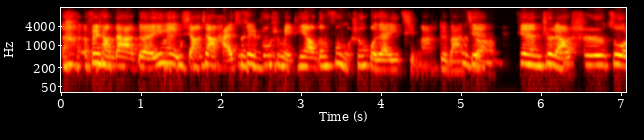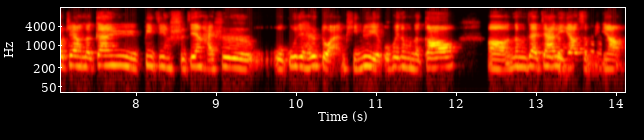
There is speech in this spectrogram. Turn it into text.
非常大，对，因为想想孩子最终是每天要跟父母生活在一起嘛，对吧？见见治疗师做这样的干预，毕竟时间还是我估计还是短，频率也不会那么的高啊。那么在家里要怎么样？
